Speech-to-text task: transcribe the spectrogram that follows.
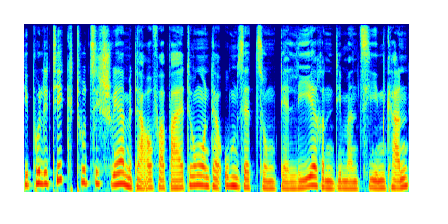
Die Politik tut sich schwer mit der Aufarbeitung und der Umsetzung der Lehren, die man ziehen kann.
